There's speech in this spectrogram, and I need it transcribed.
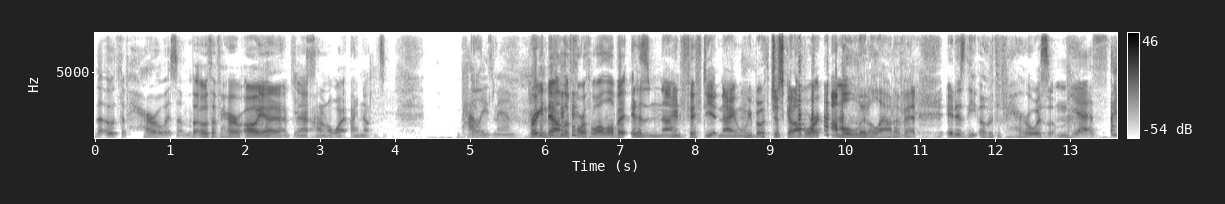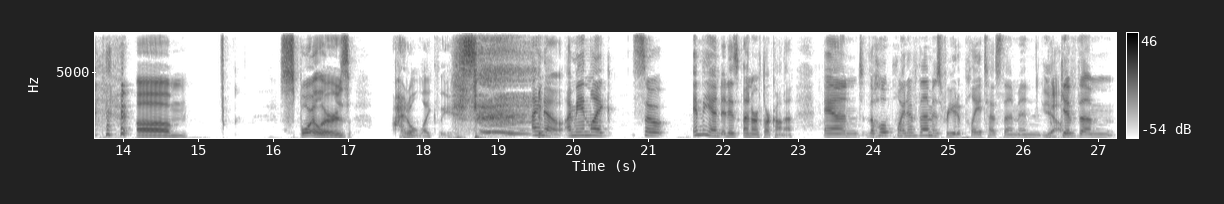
the, oath of heroism. The Oath of Hero. Oh yeah, yeah. Yes. I don't know why. I know. Pallies, man. Breaking down the fourth wall a little bit. It is 9:50 at night when we both just got off work. I'm a little out of it. It is the Oath of Heroism. yes. Um, spoilers. I don't like these. I know. I mean, like, so in the end, it is Unearthed Arcana. And the whole point of them is for you to play test them and Yeah. give them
